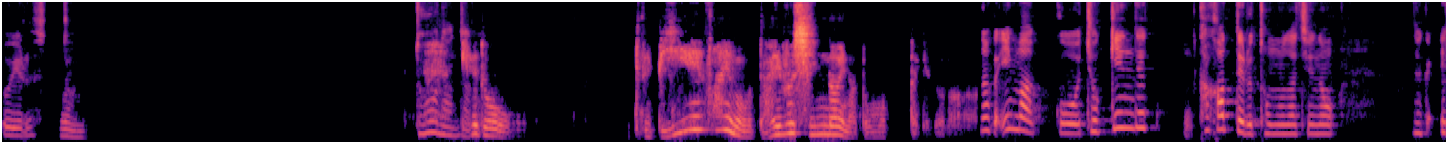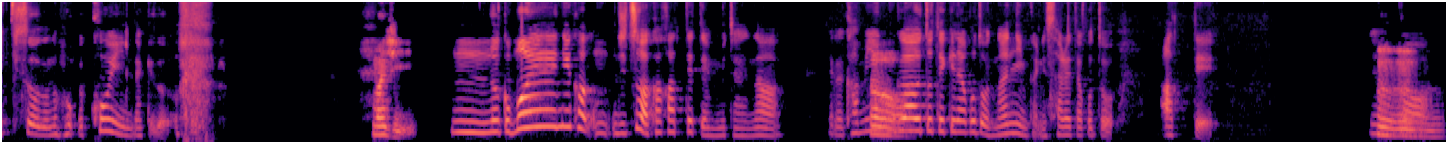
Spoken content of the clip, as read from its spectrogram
ウイルス。うん。どうなんだ。けど、で BA.5 もだいぶしんどいなと思ったけどな。なんか今、こう、直近でかかってる友達の、なんかエピソードの方が濃いんだけど。マジ？うん、なんか前にか、実はかかっててみたいな、なんかカミングアウト的なことを何人かにされたことあって。で、うんなんか、うんうん。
